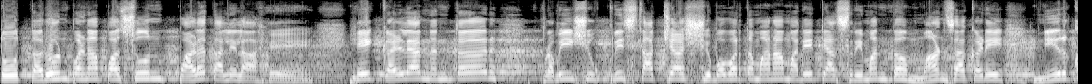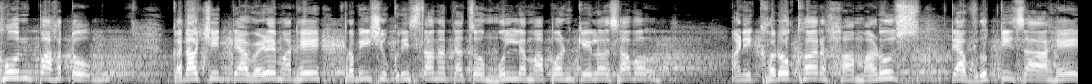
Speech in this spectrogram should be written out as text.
तो तरुणपणापासून पाळत आलेला आहे. हे कळल्यानंतर प्रभू ख्रिस्ताच्या शुभवर्तमानामध्ये त्या श्रीमंत माणसाकडे निरखून पाहतो. कदाचित त्या वेळेमध्ये प्रभू ख्रिस्तानं त्याचं मूल्यमापन केलं असावं. आणि खरोखर हा माणूस त्या वृत्तीचा आहे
